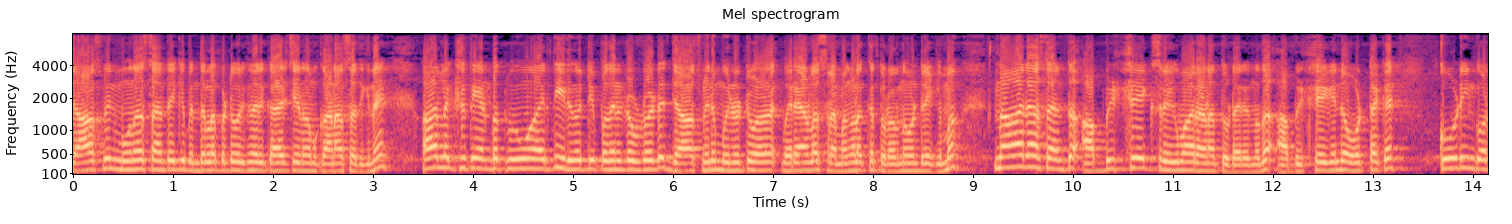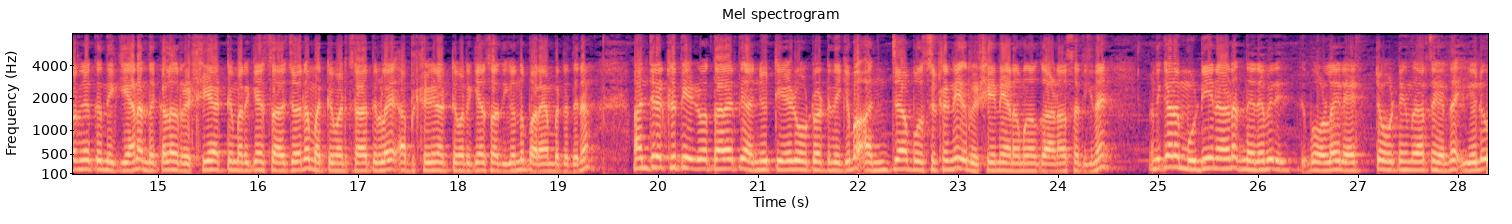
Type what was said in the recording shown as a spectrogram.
ജാസ്മിൻ മൂന്നാം സ്ഥാനത്തേക്ക് പിന്തള്ളപ്പെട്ട് വരുന്ന ഒരു കാഴ്ചയാണ് നമുക്ക് കാണാൻ സാധിക്കുന്നത്. ആറ് ലക്ഷത്തി എൺപത്തി മൂവായിരത്തി ഇരുന്നൂറ്റി പതിനെട്ട് വോട്ടുമായിട്ട് ജാസ്മിന് മുന്നോട്ട് വരാനുള്ള ശ്രമങ്ങളൊക്കെ തുടർന്നുകൊണ്ടിരിക്കുമ്പോൾ നാലാം സ്ഥാനത്ത് അഭിഷേക് ശ്രീകുമാറാണ് തുടരുന്നത്. അഭിഷേകിന്റെ വോട്ടൊക്കെ കൂടിയും കുറഞ്ഞൊക്കെ നിൽക്കുകയാണ്. എന്തൊക്കെയാണ് റഷ്യ അട്ടിമറിക്കാൻ സാധിച്ചവരെ മറ്റു മത്സരാർത്ഥികളെ അഭിഷേകിനെ അട്ടിമറിക്കാൻ സാധിക്കുമെന്ന് പറയാൻ പറ്റത്തില്ല. അഞ്ച് ലക്ഷത്തി എഴുപത്തി ആറായിരത്തി അഞ്ഞൂറ്റി ഏഴ് വോട്ടുമായിട്ട് നിൽക്കുമ്പോൾ അഞ്ചാം പൊസിഷനിൽ റഷ്യനെയാണ് നമുക്ക് കാണാൻ സാധിക്കുന്നത്. എനിക്കത് മുടിയനാണ് നിലവിൽ ഉള്ളതിൽ ഏറ്റവും വോട്ടിംഗ് നേർച്ച ചെയ്യുന്നത് ഈ ഒരു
